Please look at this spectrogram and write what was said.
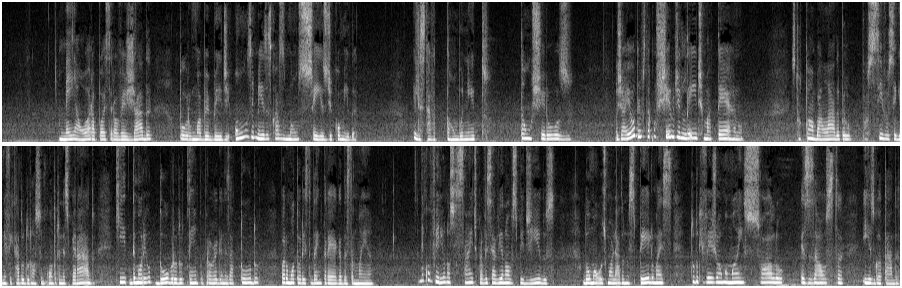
Meia hora após ser alvejada por uma bebê de 11 meses com as mãos cheias de comida. Ele estava tão bonito, tão cheiroso. Já eu devo estar com cheiro de leite materno. Estou tão abalada pelo possível significado do nosso encontro inesperado que demorei o dobro do tempo para organizar tudo para o motorista da entrega desta manhã. Nem conferi o nosso site para ver se havia novos pedidos. Dou uma última olhada no espelho, mas tudo que vejo é uma mãe solo, exausta e esgotada.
